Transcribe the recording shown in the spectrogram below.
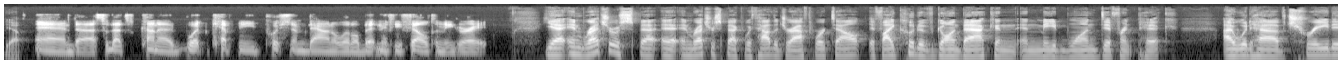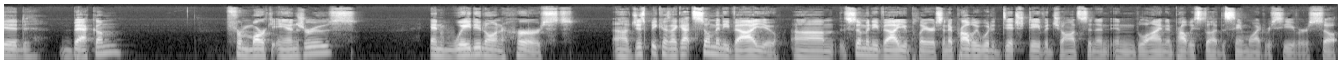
Yeah. And uh, so that's kind of what kept me pushing him down a little bit. And if he fell to me, great. Yeah, in retrospect, uh, in retrospect, with how the draft worked out, if I could have gone back and, and made one different pick, I would have traded Beckham for Mark Andrews and waited on Hurst uh, just because I got so many value, um, so many value players, and I probably would have ditched David Johnson in, in, line and probably still had the same wide receivers. So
